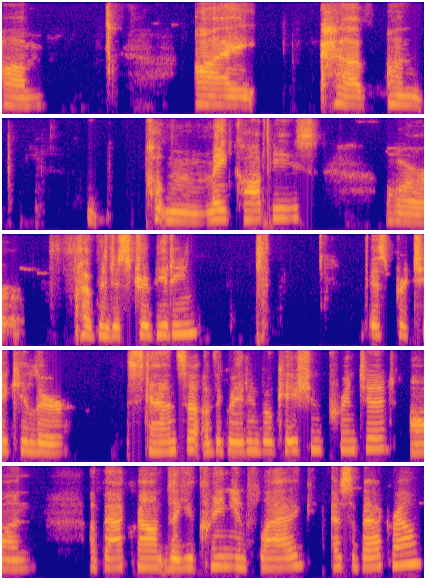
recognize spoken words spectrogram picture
um, I have um, made copies or have been distributing this particular stanza of the Great Invocation printed on a background, the Ukrainian flag as a background.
